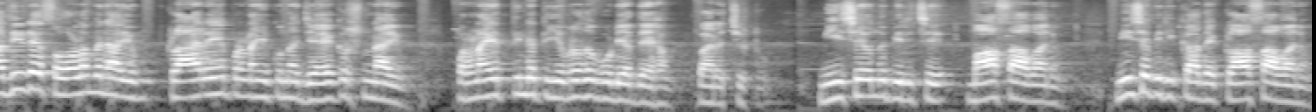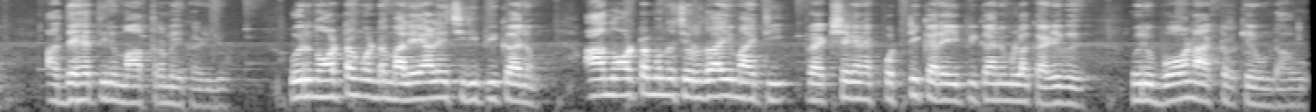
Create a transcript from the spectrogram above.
അതിടെ സോളമനായും ക്ലാരയെ പ്രണയിക്കുന്ന ജയകൃഷ്ണനായും പ്രണയത്തിന്റെ തീവ്രത കൂടി അദ്ദേഹം വരച്ചിട്ടു. മീശയൊന്ന് പിരിച്ച് മാസ് ആവാനും മീശ പിരിക്കാതെ ക്ലാസ് ആവാനും അദ്ദേഹത്തിന് മാത്രമേ കഴിയൂ. ഒരു നോട്ടം കൊണ്ട് മലയാളിയെ ചിരിപ്പിക്കാനും ആ നോട്ടം ഒന്ന് ചെറുതായി മാറ്റി പ്രേക്ഷകനെ പൊട്ടിക്കരയിപ്പിക്കാനുമുള്ള കഴിവ് ഒരു ബോൺ ആക്ടർക്കേ ഉണ്ടാവൂ.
